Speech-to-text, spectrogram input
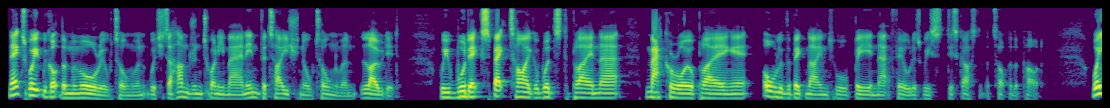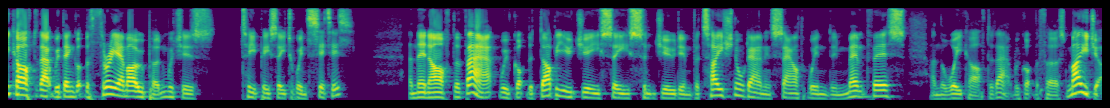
Next week we've got the Memorial Tournament, which is a 120 man invitational tournament loaded. We would expect Tiger Woods to play in that, McIlroy playing it. All of the big names will be in that field as we discussed at the top of the pod. Week after that, we've then got the 3M Open, which is TPC Twin Cities. And then after that, we've got the WGC St Jude Invitational down in Southwind in Memphis. And the week after that, we've got the first major,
